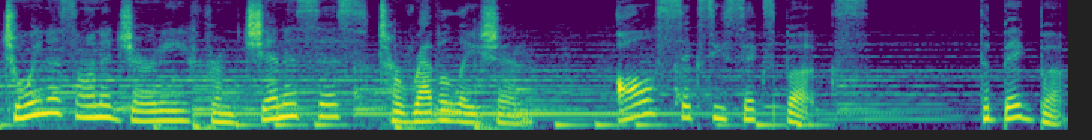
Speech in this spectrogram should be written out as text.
Join us on a journey from Genesis to Revelation, all 66 books. The Big Book,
